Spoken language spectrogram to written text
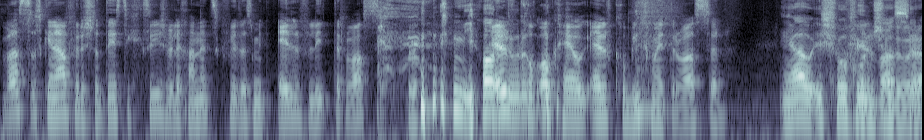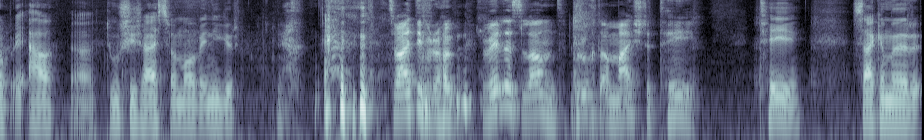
was das genau für eine Statistik war, weil ich habe nicht das Gefühl, dass mit 11 Liter Wasser. Im Jahr 11, durch. Kub, okay, 11 Kubikmeter Wasser. Ja, ist schon viel schon Wasser. durch. aber ja, ja, Dusche ist ein, zwei Mal weniger. Zweite Frage. Welches Land braucht am meisten Tee? Tee. Sagen wir,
